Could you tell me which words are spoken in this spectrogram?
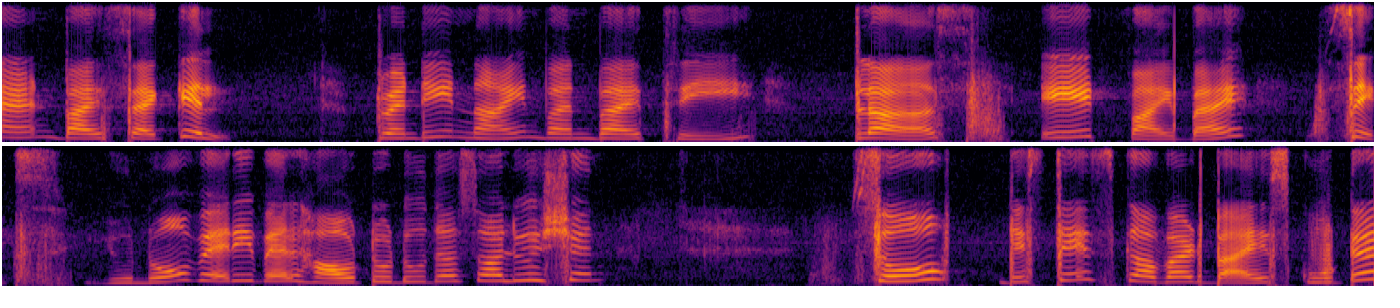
and bicycle 29 1 by 3 plus 8 5 by 6 you know very well how to do the solution so distance covered by scooter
